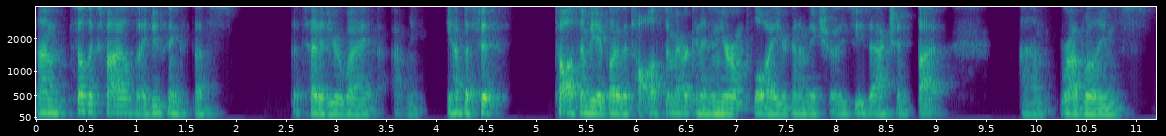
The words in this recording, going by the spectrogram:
Um, Celtics Files. I do think that that's that's headed your way. I mean, you have the fifth tallest NBA player, the tallest American in your employ, you're going to make sure he sees action. But um, Rob Williams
